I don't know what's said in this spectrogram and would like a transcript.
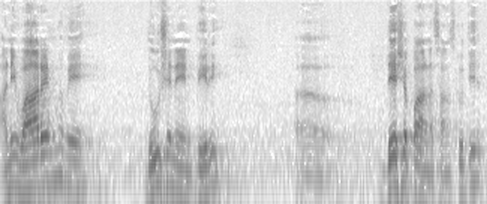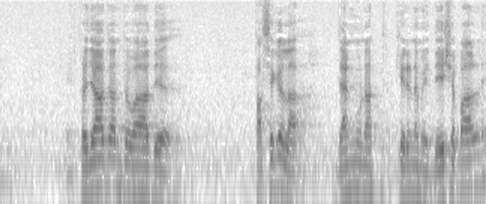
අනිවාර්යෙන්ම මේ දූෂණයෙන් පිරි දේශපාලන සංස්කෘතිය මේ ප්‍රජාතන්ත්‍රවාදය පසෙකලා දැන් උනත් කෙරෙන මේ දේශපාලනය.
